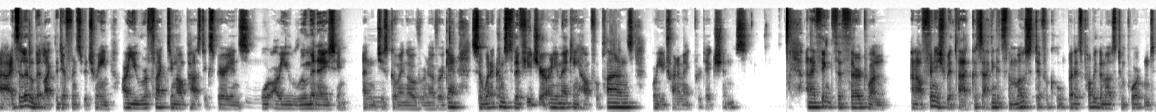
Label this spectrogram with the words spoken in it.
uh, it's a little bit like the difference between are you reflecting on past experience mm. or are you ruminating and mm. just going over and over again. So when it comes to the future, are you making helpful plans or are you trying to make predictions? And I think the third one, and I'll finish with that because I think it's the most difficult, but it's probably the most important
